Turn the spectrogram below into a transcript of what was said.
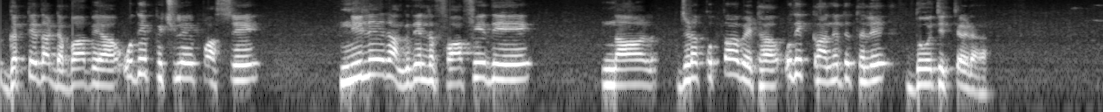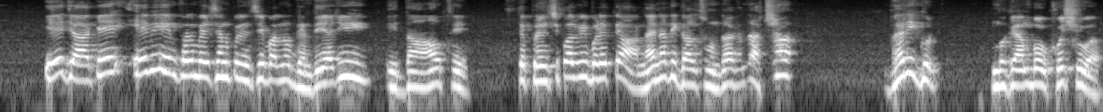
ਗੱਤੇ ਦਾ ਡੱਬਾ ਪਿਆ, ਉਹਦੇ ਪਿਛਲੇ ਪਾਸੇ ਨੀਲੇ ਰੰਗ ਦੇ ਲਿਫਾਫੇ ਦੇ ਨਾਲ ਜਿਹੜਾ ਕੁੱਤਾ ਬੈਠਾ, ਉਹਦੇ ਕੰਨ ਦੇ ਥੱਲੇ ਦੋ ਚਿੱਚੜ ਆ। ਇਹ ਜਾ ਕੇ ਇਹ ਵੀ ਇਨਫੋਰਮੇਸ਼ਨ ਪ੍ਰਿੰਸੀਪਲ ਨੂੰ ਦਿੰਦੇ ਆ ਜੀ ਇਦਾਂ ਆ ਉੱਥੇ। ਤੇ ਪ੍ਰਿੰਸੀਪਲ ਵੀ ਬੜੇ ਧਿਆਨ ਨਾਲ ਇਹਨਾਂ ਦੀ ਗੱਲ ਸੁਣਦਾ, ਕਹਿੰਦਾ, ਅੱਛਾ ਵੈਰੀ ਗੁੱਡ ਮਗੈਂਬੋ ਖੁਸ਼ ਹੁਆ।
